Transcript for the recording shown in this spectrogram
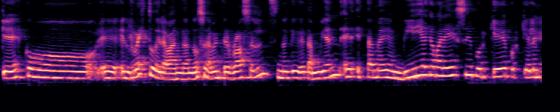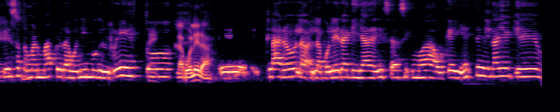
que es como eh, el resto de la banda, no solamente Russell, sino que también eh, esta medio envidia que aparece, ¿por qué? Porque él empieza a tomar más protagonismo que el resto. La polera. Eh, claro, la, la polera que ya dice así como, ah, ok, este es el gallo que,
